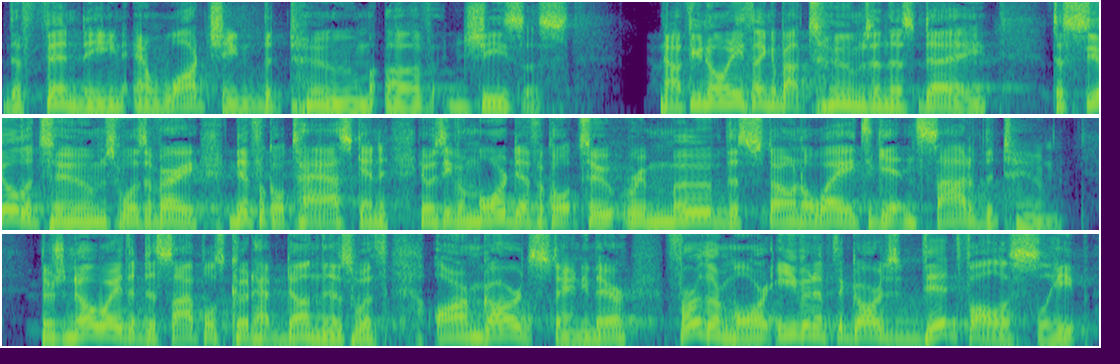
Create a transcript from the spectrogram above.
defending and watching the tomb of Jesus. Now, if you know anything about tombs in this day, to seal the tombs was a very difficult task, and it was even more difficult to remove the stone away to get inside of the tomb. There's no way the disciples could have done this with armed guards standing there. Furthermore, even if the guards did fall asleep,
